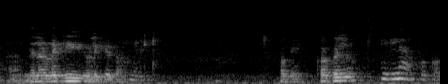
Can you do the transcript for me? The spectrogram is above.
ആ, എന്തെങ്കിലും ഉണ്ടെങ്കിൽ വിളിക്കട്ടോ. വിളിക്കാം. ഓക്കെ. കുഴപ്പമില്ല ഇല്ല പോക്കോ.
